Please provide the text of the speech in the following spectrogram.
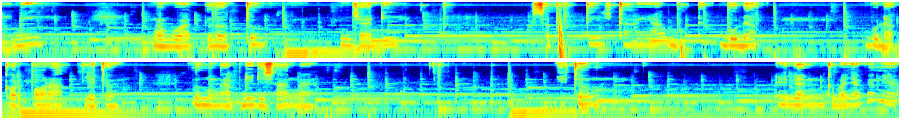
ini ngebuat lu tuh menjadi seperti kayak budak budak korporat gitu. Lu mengabdi di sana itu dan kebanyakan ya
